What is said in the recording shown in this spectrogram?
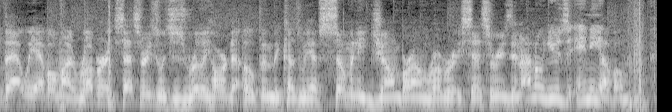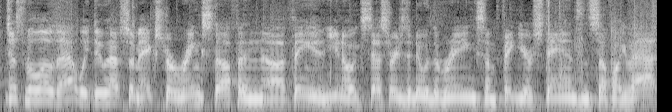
that, we have all my rubber accessories, which is really hard to open because we have so many John Brown rubber accessories, and I don't use any of them. Just below that, we do have some extra ring stuff and uh, thing, you know, accessories to do with the ring, some figure stands and stuff like that.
